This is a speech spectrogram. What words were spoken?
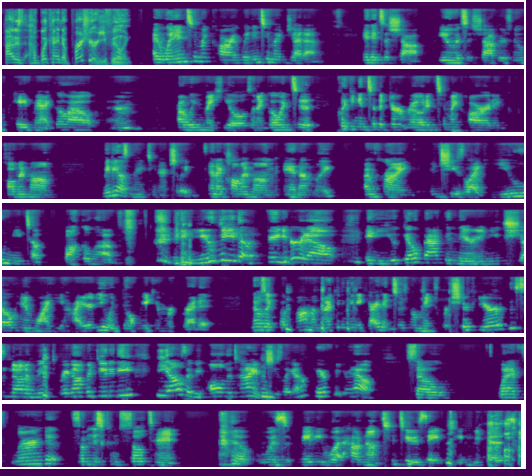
how does what kind of pressure are you feeling? I went into my car. I went into my Jetta, and it's a shop. You know, it's a shop. There's no pavement. I go out, um, probably in my heels, and I go into clicking into the dirt road into my car, and I call my mom. Maybe I was 19 actually, and I call my mom, and I'm like, I'm crying, and she's like, "You need to buckle up. and you need to figure it out. And you go back in there and you show him why he hired you and don't make him regret it. And I was like, but mom, I'm not getting any guidance. There's no mentorship here. This is not a mentoring opportunity. He yells at me all the time. Hmm. she's like, I don't care, figure it out. So, what I've learned from this consultant was maybe what how not to do safety because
